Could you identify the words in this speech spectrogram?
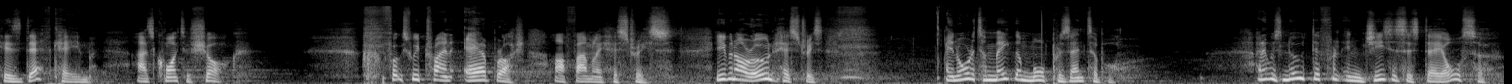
His death came as quite a shock. Folks, we try and airbrush our family histories, even our own histories, in order to make them more presentable. And it was no different in Jesus' day, also.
